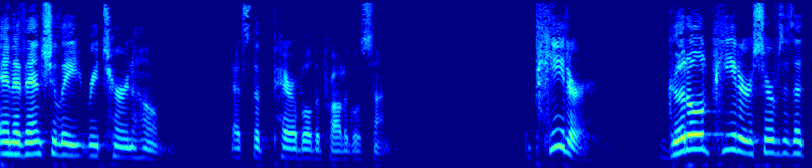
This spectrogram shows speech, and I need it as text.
and eventually return home. That's the parable of the prodigal son. Peter, good old Peter, serves as a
